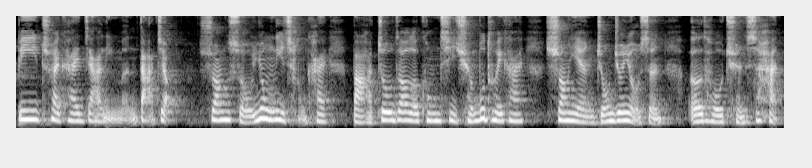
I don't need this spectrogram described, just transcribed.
B 踹开家里门，大叫，双手用力敞开，把周遭的空气全部推开，双眼炯炯有神，额头全是汗，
